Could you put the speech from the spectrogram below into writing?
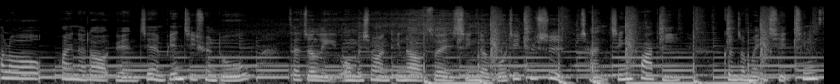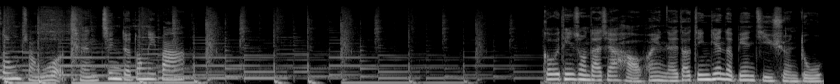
Hello，欢迎来到远见编辑选读。在这里，我们希望听到最新的国际趋势、产经话题，跟着我们一起轻松掌握前进的动力吧。各位听众，大家好，欢迎来到今天的编辑选读。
